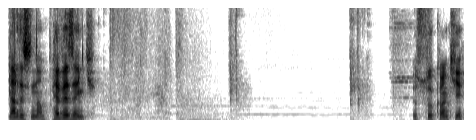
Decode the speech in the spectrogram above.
Neredesin lan? Pevezenk. Yusuf kanki.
